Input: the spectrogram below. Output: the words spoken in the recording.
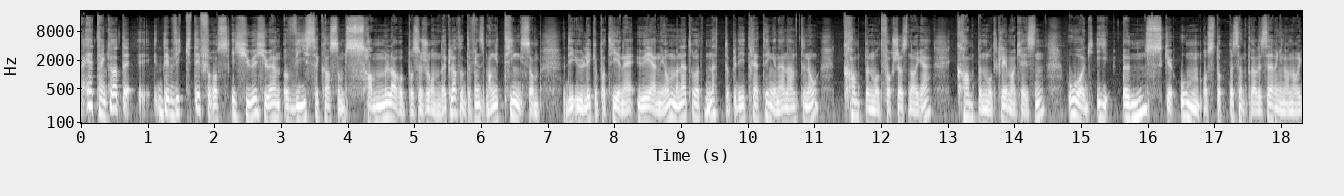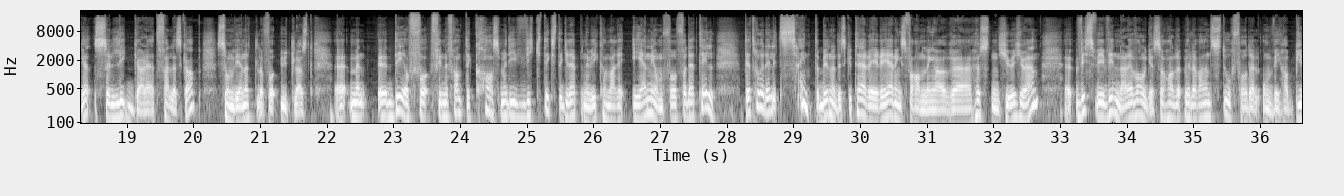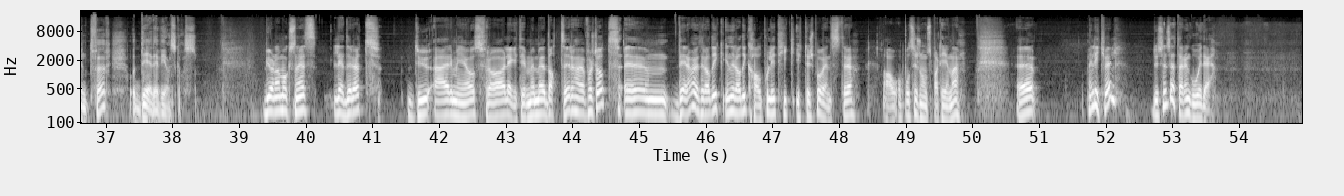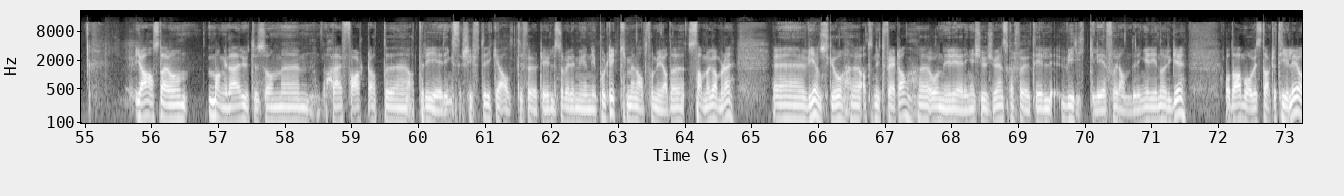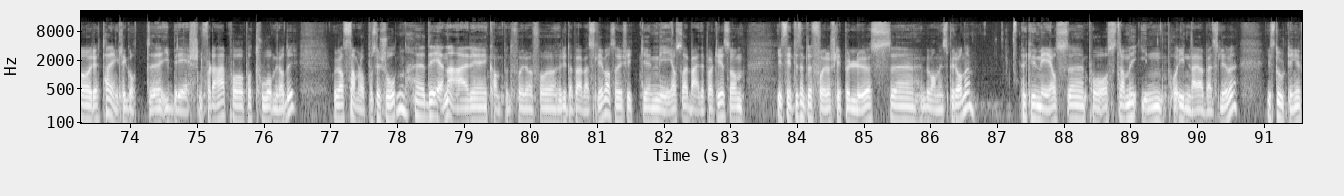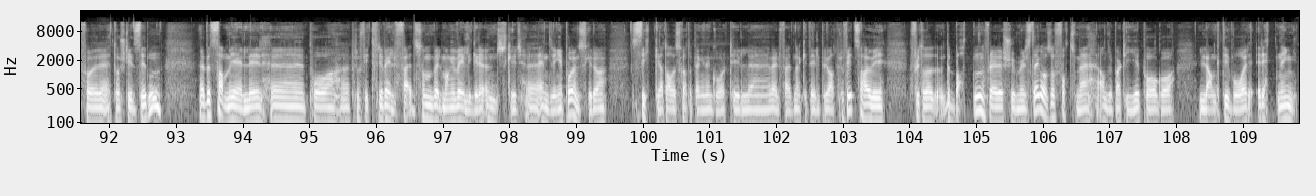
Jeg tenker at det, det, er viktig for oss i 2021 å vise hva som samler opposisjonen. Det er klart at det finnes mange ting som de ulike partiene er uenige om, men jeg tror at nettopp i de tre tingene jeg nevnte nå, kampen mot Forskjells-Norge, kampen mot klimakrisen og i ønsket om å stoppe sentraliseringen av Norge, så ligger det et fellesskap som vi er nødt til å få utløst. Eh, men eh, det å få finne fram til hva som er de viktigste grepene vi kan være enige om for å få det til, det tror jeg det er litt seint å begynne å diskutere i regjeringsforhandlinger eh, høsten 2021. Hvis vi vinner det valget, så vil det være en stor fordel om vi har begynt før, og det er det vi ønsker oss. Bjørnar Moxnes, leder Rødt. Du er med oss fra legetimen med datter, har jeg forstått. Ehm, dere har jo en radikal politikk ytterst på venstre av opposisjonspartiene. Ehm, men likevel, du syns dette er en god idé? Ja, altså det er jo mange der ute som uh, har erfart at, uh, at, regjeringsskifter ikke alltid fører til så veldig mye ny politikk, men altfor mye av det samme gamle. Eh, vi ønsker jo eh, at et nytt flertall eh, og en ny regjering i 2021 skal føre til virkelige forandringer i Norge. Og Da må vi starte tidlig, og Rødt har egentlig gått i bresjen for det her på, på to områder. Vi har samla opposisjonen. Det ene er kampen for å få rydda på arbeidslivet. Altså Vi fikk med oss Arbeiderpartiet, som i sin tid stemte for å slippe løs bemanningsbyråene. Fikk vi med oss på å stramme inn på innleie i arbeidslivet i Stortinget for et års tid siden. Eh, det samme gjelder eh, på eh, profittfri velferd, som veldig mange velgere ønsker endringer på. Ønsker å sikre at alle skattepengene går til velferden og ikke til privat profitt. Så har vi flytta debatten flere sjumilssteg og også fått med andre partier på å gå langt i vår retning.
